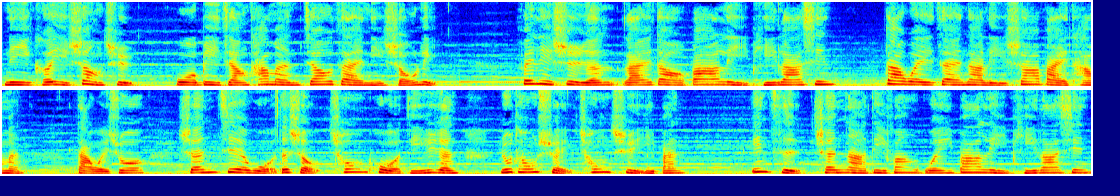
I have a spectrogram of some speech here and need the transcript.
你可以上去。”我必将他们交在你手里。非利士人来到巴利皮拉辛，大卫在那里杀败他们。大卫说：“神借我的手冲破敌人，如同水冲去一般。”因此称那地方为巴利皮拉辛。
